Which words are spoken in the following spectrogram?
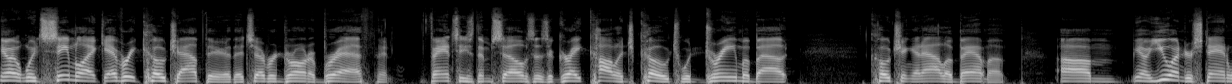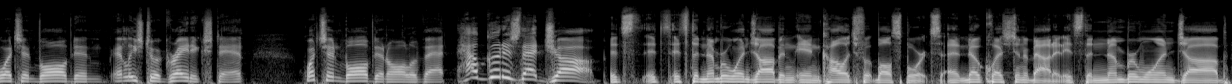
You know, it would seem like every coach out there that's ever drawn a breath and fancies themselves as a great college coach would dream about coaching at Alabama. Um, you know, you understand what's involved in, at least to a great extent, What's involved in all of that? How good is that job? It's it's it's the number one job in, in college football sports, uh, no question about it. It's the number one job.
